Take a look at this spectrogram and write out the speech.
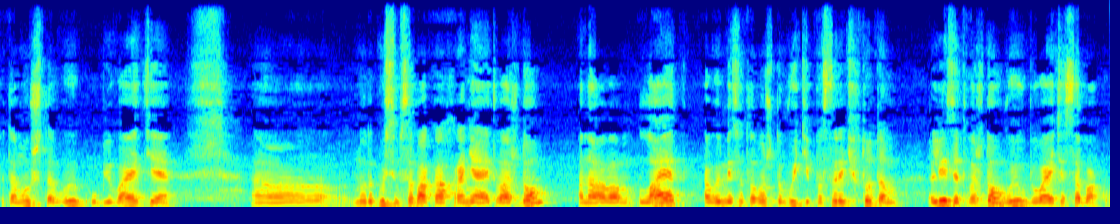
потому что вы убиваете э, ну, допустим, собака охраняет ваш дом, она вам лает, а вы вместо того, чтобы выйти посмотреть, кто там лезет в ваш дом, вы убиваете собаку.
